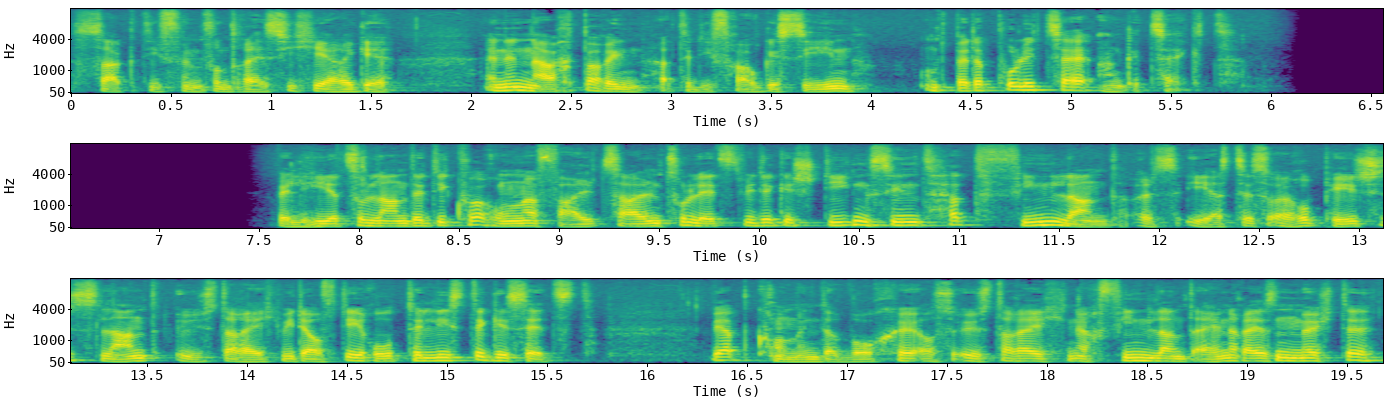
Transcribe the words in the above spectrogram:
sagt die 35-Jährige. Eine Nachbarin hatte die Frau gesehen und bei der Polizei angezeigt. Weil hierzulande die Corona-Fallzahlen zuletzt wieder gestiegen sind, hat Finnland als erstes europäisches Land Österreich wieder auf die rote Liste gesetzt. Wer ab kommender Woche aus Österreich nach Finnland einreisen möchte,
